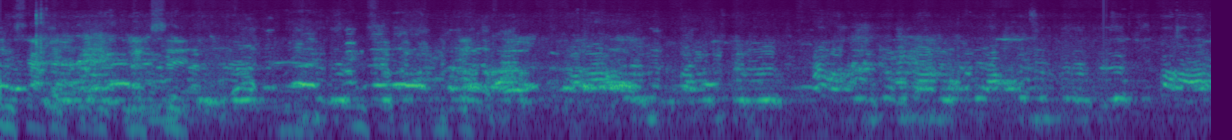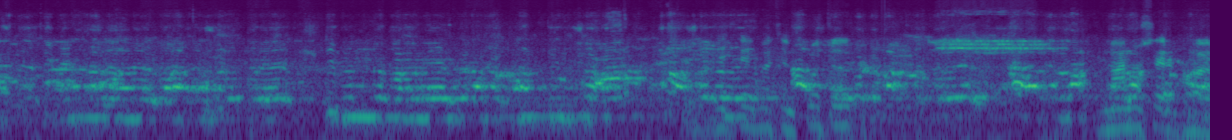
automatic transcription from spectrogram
ইনসাফের লিখছে ইনসাফের বিভিন্ন ধরনের দেখতে পাচ্ছেন প্রচুর মানুষের ঘর।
